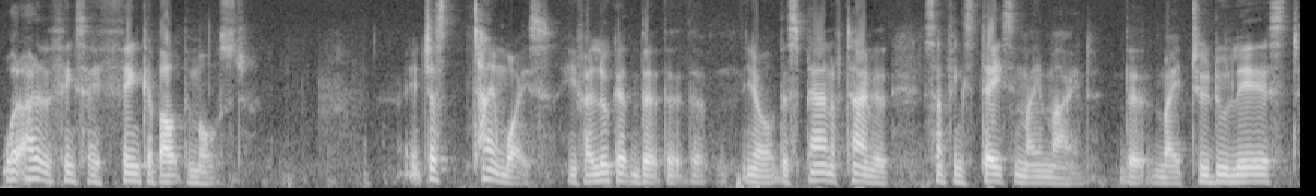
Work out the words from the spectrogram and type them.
what are the things I think about the most? It just time-wise, if I look at the, the, the, you know the span of time that something stays in my mind, the, my to-do list,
